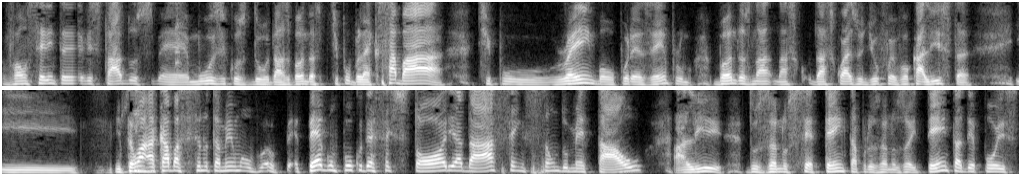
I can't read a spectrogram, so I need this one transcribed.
Vão ser entrevistados é, músicos do, das bandas tipo Black Sabbath, tipo Rainbow, por exemplo, bandas na, nas, das quais o Dio foi vocalista. E então Sim. acaba sendo também pega um pouco dessa história da ascensão do metal ali dos anos 70 para os anos 80, depois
